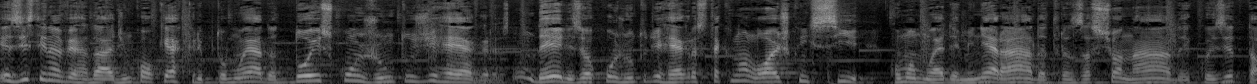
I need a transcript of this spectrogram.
existem na verdade em qualquer criptomoeda dois conjuntos de regras. Um deles é o conjunto de regras tecnológico em si, como a moeda é minerada, transacionada e coisa e tal.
